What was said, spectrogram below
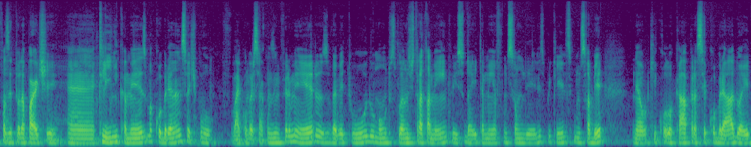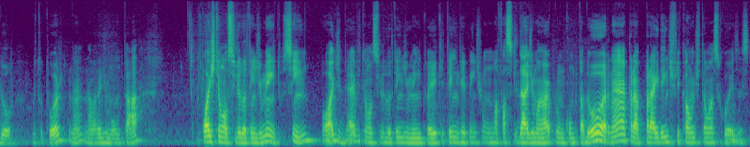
fazer toda a parte é, clínica mesmo, a cobrança, tipo, vai conversar com os enfermeiros, vai ver tudo, monta os planos de tratamento, isso daí também é função deles, porque eles vão saber né, o que colocar para ser cobrado aí do, do tutor, né, na hora de montar. Pode ter um auxílio do atendimento? Sim, pode, deve ter um auxílio do atendimento aí que tem, de repente, uma facilidade maior para um computador, né, para identificar onde estão as coisas.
